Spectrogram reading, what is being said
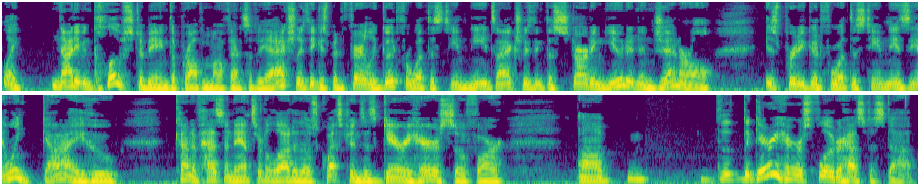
like not even close to being the problem offensively. I actually think he's been fairly good for what this team needs. I actually think the starting unit in general is pretty good for what this team needs. The only guy who kind of hasn't answered a lot of those questions is Gary Harris so far. Uh, the the Gary Harris floater has to stop,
